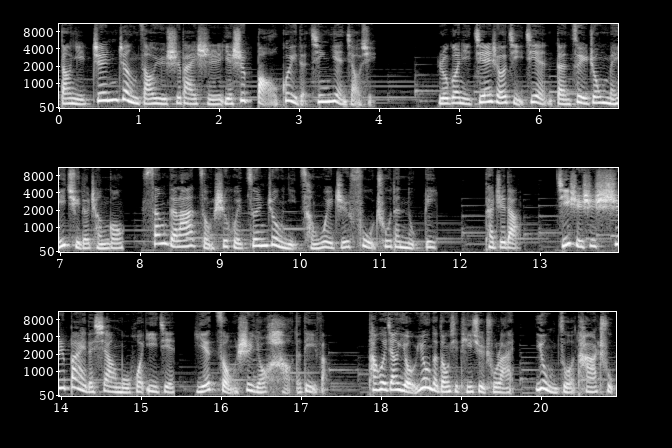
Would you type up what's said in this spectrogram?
当你真正遭遇失败时，也是宝贵的经验教训。如果你坚守己见，但最终没取得成功，桑德拉总是会尊重你曾为之付出的努力。他知道，即使是失败的项目或意见，也总是有好的地方。他会将有用的东西提取出来，用作他处。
